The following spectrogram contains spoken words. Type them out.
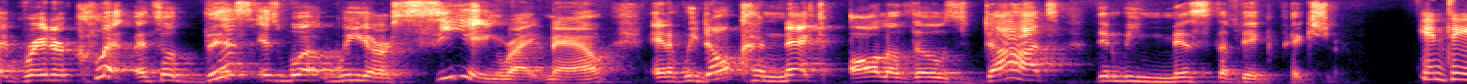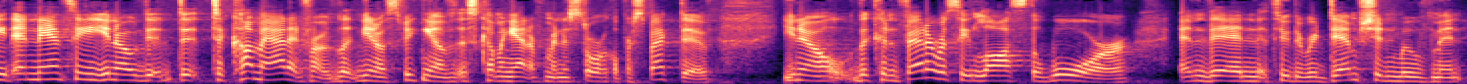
a greater clip. And so this is what we are seeing right now. And if we don't connect all of those dots, then we miss the big picture. Indeed. And Nancy, you know, to, to, come at it from, you know, speaking of this coming at it from an historical perspective, you know, the Confederacy lost the war, and then through the redemption movement,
